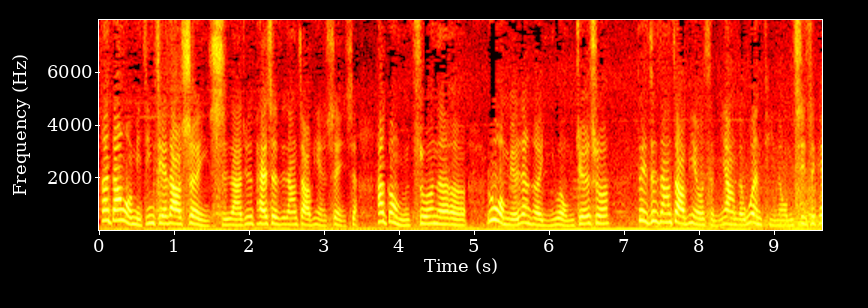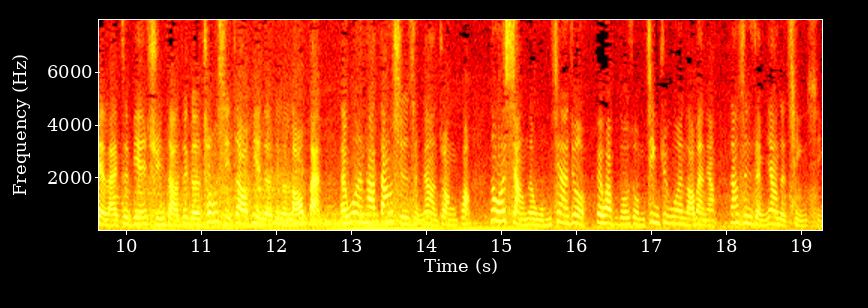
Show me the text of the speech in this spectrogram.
那当我们已经接到摄影师啊，就是拍摄这张照片的摄影师，他跟我们说呢，呃，如果我们有任何疑问，我们觉得说对这张照片有什么样的问题呢，我们其实可以来这边寻找这个冲洗照片的这个老板，来问问他当时是什么样的状况。那我想呢，我们现在就废话不多说，我们进去问问老板娘当时是怎么样的情形。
